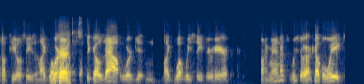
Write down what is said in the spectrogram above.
of teal season. Like okay. once it goes out, we're getting like what we see through here. Like, man, that's we still got a couple weeks.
